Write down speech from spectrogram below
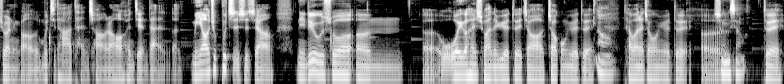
就像你刚刚说木吉他弹唱，然后很简单的民谣就不只是这样。你例如说，嗯呃，我有一个很喜欢的乐队叫交工乐队，啊，台湾的交工乐队，呃，声响，对，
